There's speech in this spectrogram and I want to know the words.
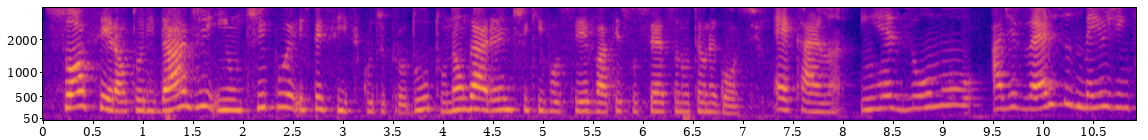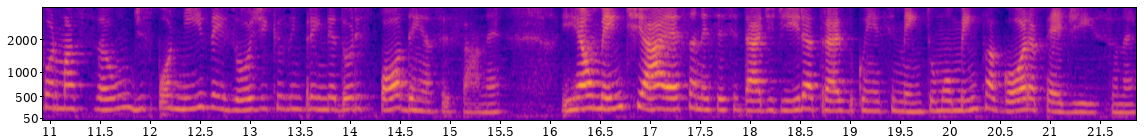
só ser autoridade em um tipo específico de produto não garante que você vá ter sucesso no teu negócio. É, Carla, em resumo, há diversos meios de informação disponíveis hoje que os empreendedores podem acessar, né? E realmente há essa necessidade de ir atrás do conhecimento. O momento agora pede isso, né?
